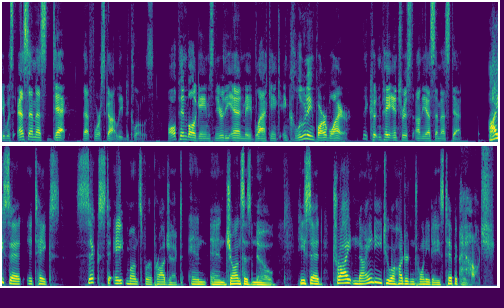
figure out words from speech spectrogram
it was SMS debt that forced Gottlieb to close. All pinball games near the end made black ink, including barbed wire. They couldn't pay interest on the SMS debt. I said it takes six to eight months for a project, and and John says no. He said try ninety to one hundred and twenty days typically. Ouch.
